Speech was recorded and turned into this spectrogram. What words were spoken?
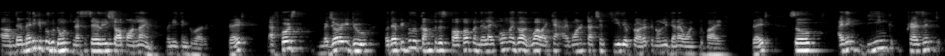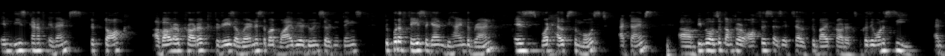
um, there are many people who don't necessarily shop online when you think about it, right? Of course, majority do, but there are people who come to this pop-up and they're like, oh my God, wow, I can't I want to touch and feel your product, and only then I want to buy it, right? So I think being present in these kind of events to talk about our product, to raise awareness about why we are doing certain things, to put a face again behind the brand is what helps the most at times. Um, people also come to our office as itself to buy products because they want to see and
